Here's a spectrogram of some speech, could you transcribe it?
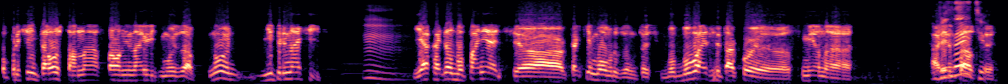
по причине того, что она стала ненавидеть мой запах. Ну, не приносить. Я хотел бы понять, э, каким образом, то есть бывает ли такое смена Вы ориентации? знаете,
